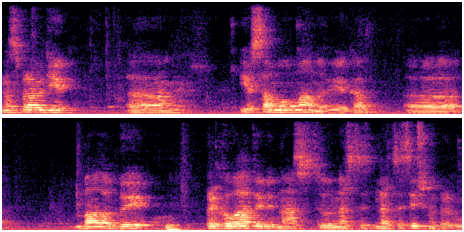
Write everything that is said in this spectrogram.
насправді е, є самооманою, яка е, мала би приховати від нас цю нарцис- нарцисичну природу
